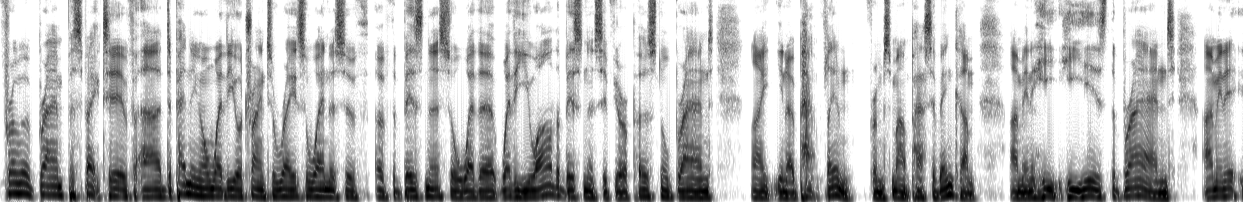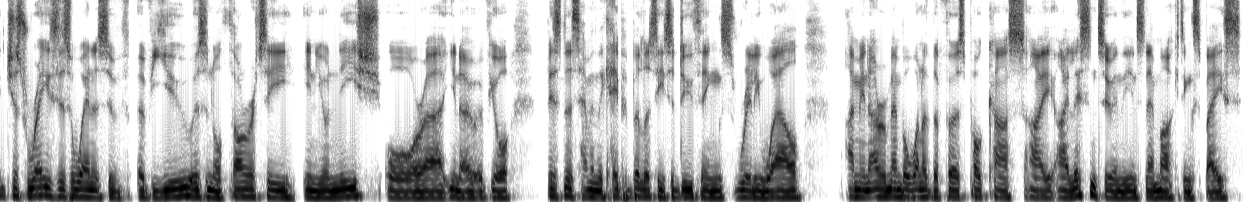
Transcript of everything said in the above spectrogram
From a brand perspective, uh, depending on whether you're trying to raise awareness of, of the business or whether whether you are the business, if you're a personal brand like you know Pat Flynn from Smart Passive Income, I mean he he is the brand. I mean it just raises awareness of of you as an authority in your niche, or uh, you know of your business having the capability to do things really well. I mean, I remember one of the first podcasts I, I listened to in the internet marketing space.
